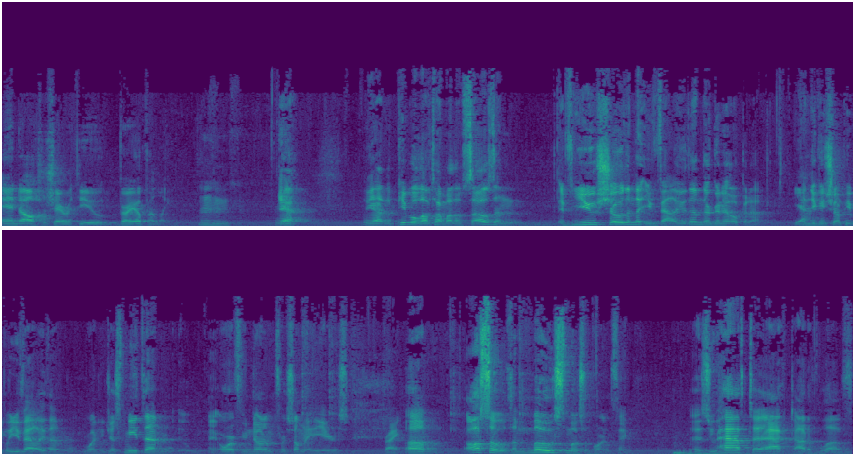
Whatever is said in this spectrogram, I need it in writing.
and also share with you very openly. Mm-hmm. Yeah. yeah, The people love talking about themselves, and if you show them that you value them, they're going to open up. Yeah. And you can show people you value them when you just meet them, or if you've known them for so many years. Right. Um, also, the most most important thing is you have to act out of love.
